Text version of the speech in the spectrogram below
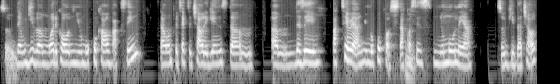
So then we give um, what they call pneumococcal vaccine. That one protects the child against um, um, there's a bacteria pneumococcus that Mm. causes pneumonia. So give that child.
